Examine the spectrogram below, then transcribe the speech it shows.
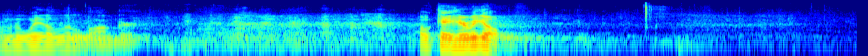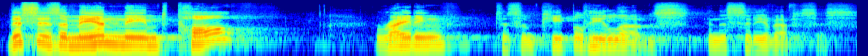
I'm going to wait a little longer. Okay, here we go. This is a man named Paul writing to some people he loves in the city of Ephesus.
